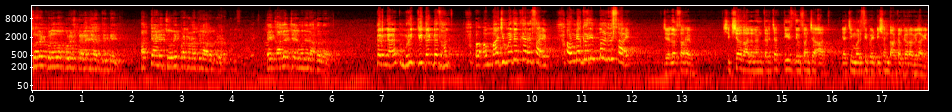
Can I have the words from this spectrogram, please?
सर कुलाबा पोलीस ठाण्याच्या हद्दीतील हत्या आणि चोरी प्रकरणातील आरोपी हे कालच जेलमध्ये दाखल झाले. करण्यात मृत्यूदंड झाला. माझी मदत करा साहेब. अहो मी गरीब माणूस आहे. जेलर साहेब शिक्षा झाल्यानंतरच्या तीस दिवसांच्या आत याची मर्सी पेटिशन दाखल करावी लागेल.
